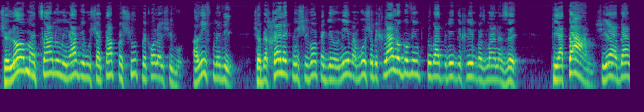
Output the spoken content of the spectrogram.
שלא מצאנו מנהג ירושתה פשוט בכל הישיבות. הריף מביא שבחלק מישיבות הגאונים אמרו שבכלל לא גובים כתובת בני דכרין בזמן הזה. כי הטעם שיהיה אדם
